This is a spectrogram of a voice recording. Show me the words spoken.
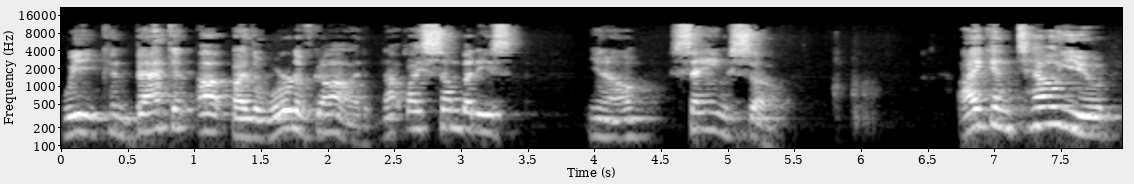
we can back it up by the Word of God, not by somebody's, you know, saying so. I can tell you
